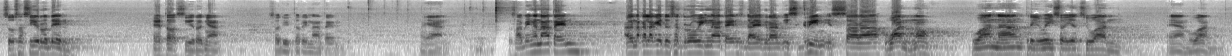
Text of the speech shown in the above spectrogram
So, sa zero din. Ito, zero niya. So, dito rin natin. Ayan. So, sabi nga natin, ang nakalagay doon sa drawing natin, sa diagram, is green is sa 1, no? 1 ng 3 way. So, ayan si 1. Ayan, 1.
